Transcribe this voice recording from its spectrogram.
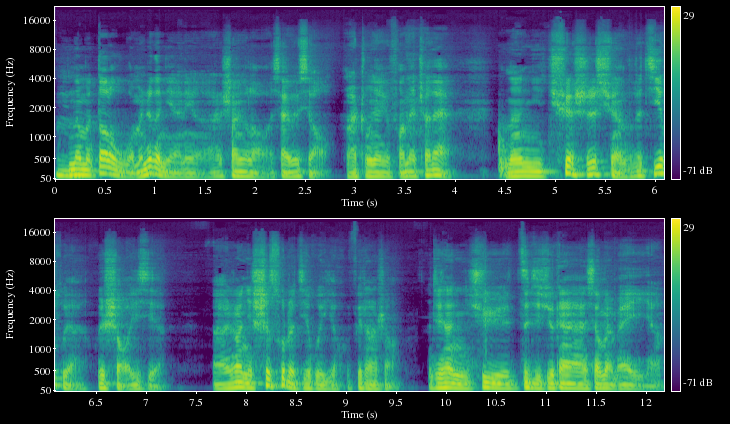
嗯那么到了我们这个年龄啊，上有老下有小啊，中间有房贷车贷，那你确实选择的机会啊会少一些，呃，让你试错的机会也会非常少。就像你去自己去干小买卖一样，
